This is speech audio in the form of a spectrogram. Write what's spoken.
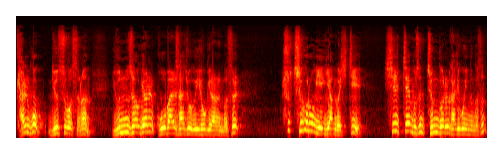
결국 뉴스버스는 윤석열 고발사주 의혹이라는 것을 추측으로 얘기한 것이지 실제 무슨 증거를 가지고 있는 것은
